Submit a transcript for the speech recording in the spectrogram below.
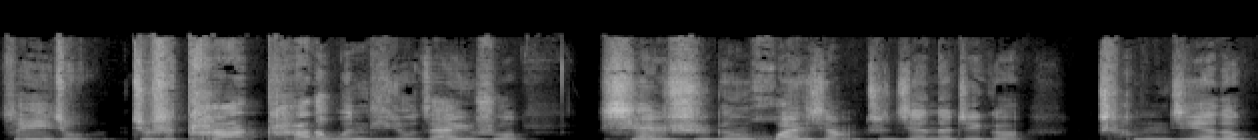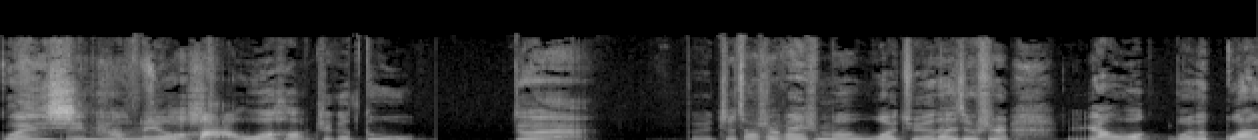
所以就就是他他的问题就在于说，现实跟幻想之间的这个承接的关系没有没有把握好这个度。对，对，这就是为什么我觉得就是让我我的观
